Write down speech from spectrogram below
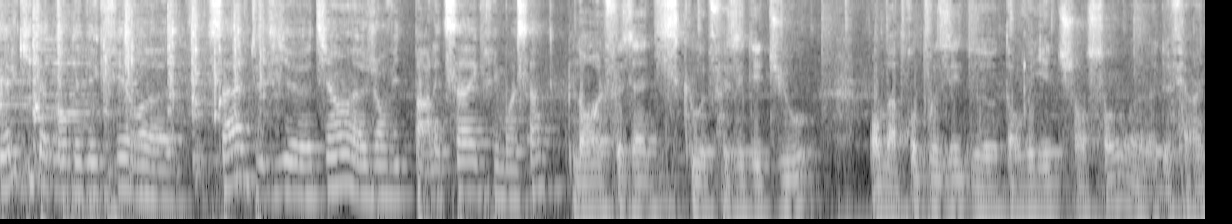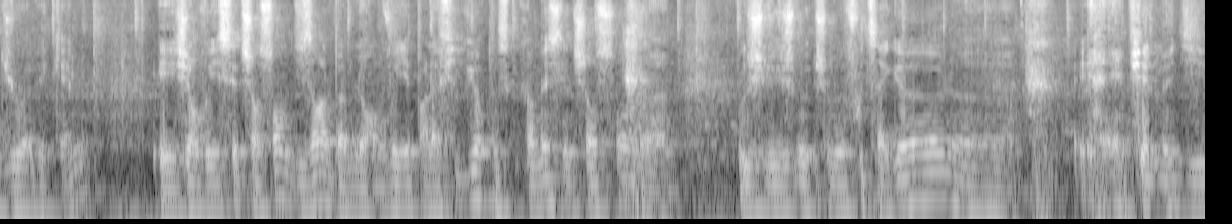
C'est elle qui t'a demandé d'écrire euh, ça. Elle te dit euh, tiens, euh, j'ai envie de parler de ça, écris-moi ça. Non, elle faisait un disque où elle faisait des duos. On m'a proposé de- d'envoyer une chanson, euh, de faire un duo avec elle. Et j'ai envoyé cette chanson en me disant elle va me le renvoyer par la figure parce que quand même c'est une chanson où je, me- je me fous de sa gueule. et, et puis elle me dit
